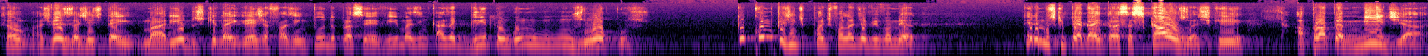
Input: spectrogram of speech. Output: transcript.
Então, às vezes a gente tem maridos que na igreja fazem tudo para servir, mas em casa gritam uns loucos. Então, como que a gente pode falar de avivamento? Teríamos que pegar então essas causas que a própria mídia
